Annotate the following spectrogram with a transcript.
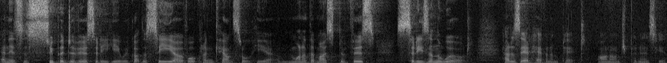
And there's this super diversity here. We've got the CEO of Auckland Council here, one of the most diverse cities in the world. How does that have an impact on entrepreneurs here?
